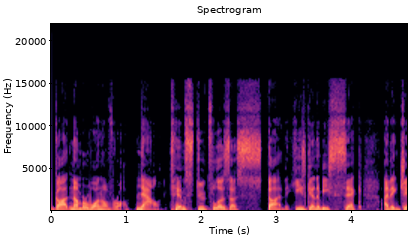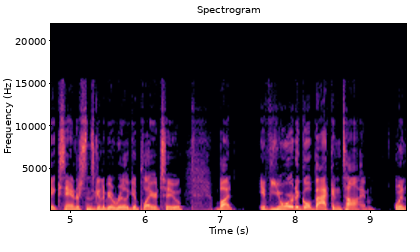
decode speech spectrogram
got number one overall. Now, Tim Stützle is a stud. He's going to be sick. I think Jake Sanderson's going to be a really good player too. But if you were to go back in time, when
